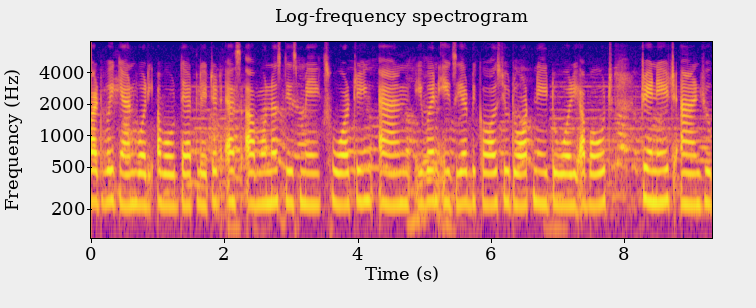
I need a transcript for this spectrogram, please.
but we can worry about that later as a bonus this makes watering and even easier because you don't need to worry about drainage and you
